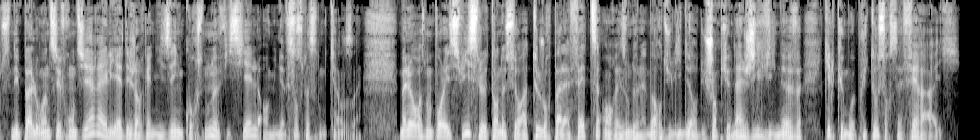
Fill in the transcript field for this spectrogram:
ce n'est pas loin de ses frontières, et elle y a déjà organisé une course non officielle en 1975. Malheureusement pour les Suisses, le temps ne sera toujours pas la fête en raison de la mort du leader du championnat, Gilles Villeneuve, quelques mois plus tôt sur sa Ferrari.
